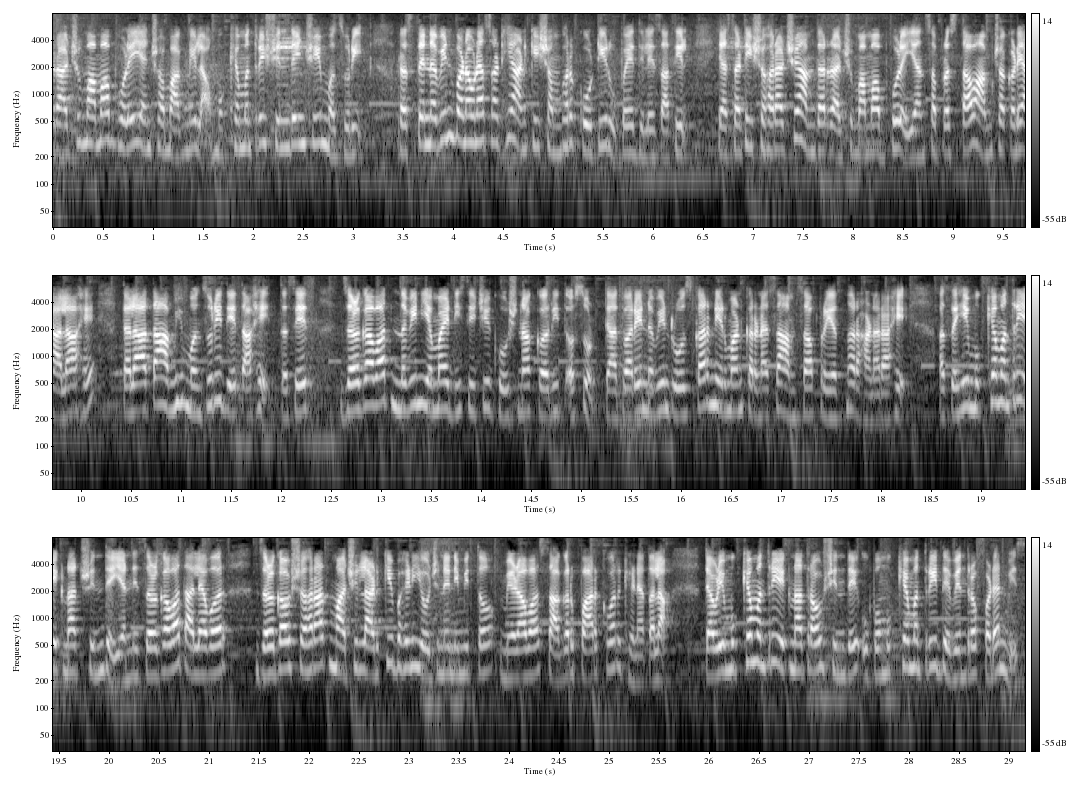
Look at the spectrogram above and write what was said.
राजूमामा भोळे यांच्या मागणीला मुख्यमंत्री शिंदेंची मजुरी. रस्ते नवीन बनवण्यासाठी आणखी शंभर कोटी रुपये दिले जातील. यासाठी शहराचे आमदार राजूमामा भोळे यांचा प्रस्ताव आमच्याकडे आला आहे. त्याला आता आम्ही मंजुरी देत आहे. तसेच जळगावात नवीन एम आय डी सीची घोषणा करीत असून त्याद्वारे नवीन रोजगार निर्माण करण्याचा आमचा प्रयत्न राहणार आहे. असेही मुख्यमंत्री एकनाथ शिंदे यांनी जळगावात आल्यावर जळगाव शहरात माझी लाडकी बहीण योजनेनिमित्त मेळावा सागर पार्कवर घेण्यात आला. त्यावेळी मुख्यमंत्री एकनाथराव शिंदे उपमुख्यमंत्री देवेंद्र फडणवीस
